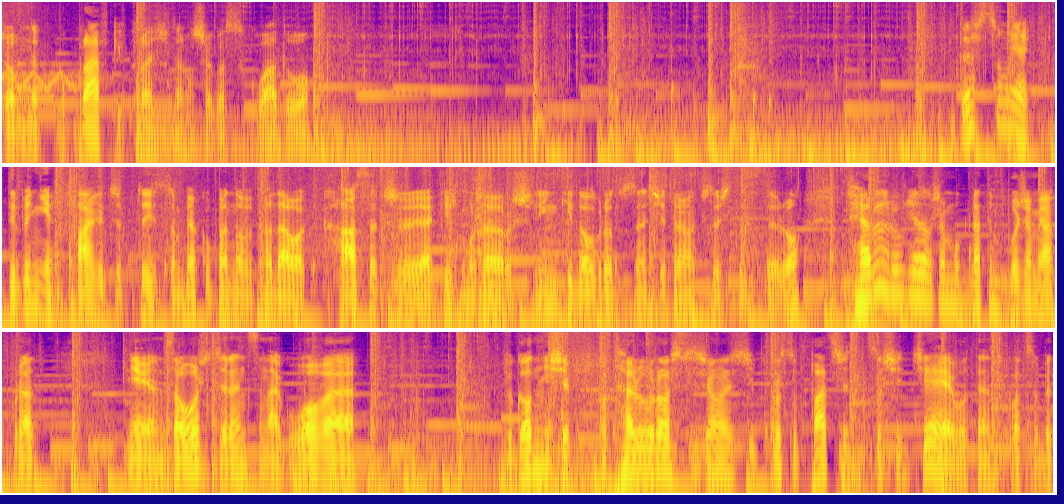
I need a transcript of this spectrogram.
drobne poprawki wprowadzić do naszego składu. Też w sumie, gdyby nie fakt, że tutaj z zombiaków będą wypadały kasę, czy jakieś może roślinki do ogrodu, w sensie trochę coś w tym stylu, to ja bym równie dobrze mógł na tym poziomie akurat, nie wiem, założyć ręce na głowę, wygodnie się w fotelu rozciąć i po prostu patrzeć, co się dzieje, bo ten skład sobie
